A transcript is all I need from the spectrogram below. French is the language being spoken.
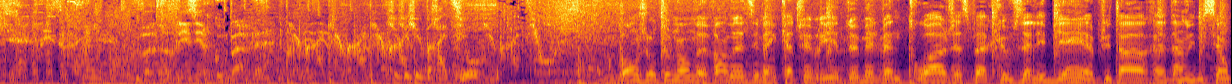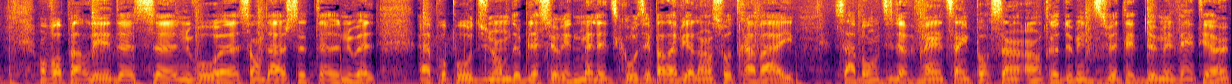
Trisac. Votre plaisir coupable. Cube Radio. Bonjour tout le monde, vendredi 24 février 2023. J'espère que vous allez bien. Plus tard euh, dans l'émission, on va parler de ce nouveau euh, sondage, cette euh, nouvelle à propos du nombre de blessures et de maladies causées par la violence au travail. Ça a bondi de 25% entre 2018 et 2021.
